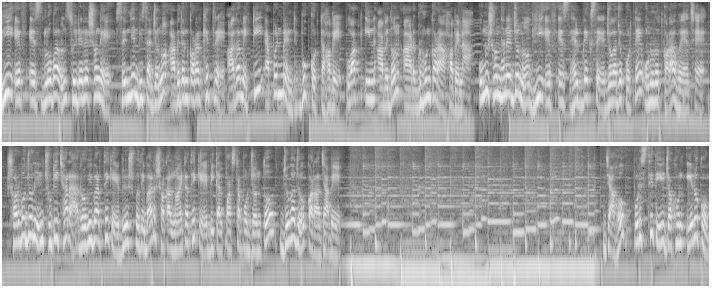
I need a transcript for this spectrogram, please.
ভিএফএস গ্লোবাল সুইডেনের সঙ্গে সেনজেন ভিসার জন্য আবেদন করার ক্ষেত্রে আগাম একটি অ্যাপয়েন্টমেন্ট বুক করতে হবে। ওয়াক ইন আবেদন আর গ্রহণ করা হবে না। অনুসন্ধানের জন্য ভিএফএস হেল্প ডেস্কে যোগাযোগ করতে অনুরোধ করা হয়েছে। সর্বজনীন ছুটি ছাড়া রবিবার থেকে বৃহস্পতিবার সকাল নয়টা থেকে বিকাল পাঁচটা পর্যন্ত যোগাযোগ করা যাবে। যা হোক, পরিস্থিতি যখন এরকম,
